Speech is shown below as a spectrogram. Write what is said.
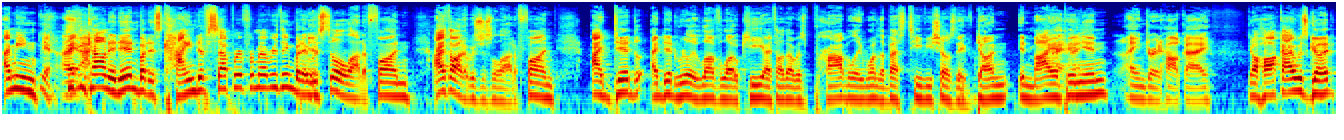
I mean, Yeah, you I- can I- count it in, but it's kind of separate from everything. But it was still a lot of fun. I thought it was just a lot of fun. I did, I did really love Loki. I thought that was probably one of the best TV shows they've done, in my opinion. I enjoyed Hawkeye. No, Hawkeye was good,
